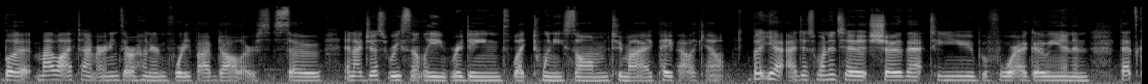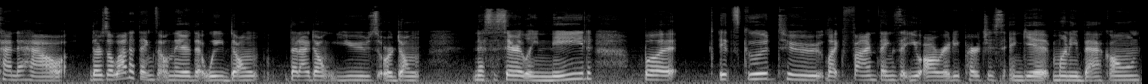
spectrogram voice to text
but my lifetime earnings are $145. So, and I just recently redeemed like 20 some to my PayPal account. But yeah, I just wanted to show that to you before I go in and that's kind of how there's a lot of things on there that we don't that I don't use or don't necessarily need, but it's good to like find things that you already purchased and get money back on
